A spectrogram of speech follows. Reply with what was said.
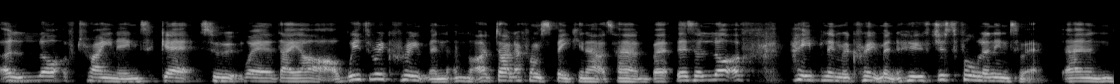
a lot of training to get to where they are with recruitment. And I don't know if I'm speaking out of turn, but there's a lot of people in recruitment who've just fallen into it. And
